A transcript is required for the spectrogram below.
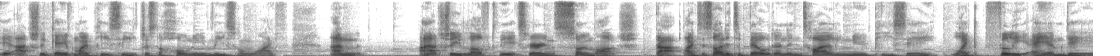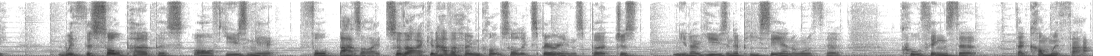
it actually gave my PC just a whole new lease on life. And I actually loved the experience so much that I decided to build an entirely new PC, like fully AMD, with the sole purpose of using it for Bazzite, so that I can have a home console experience, but just you know using a PC and all of the cool things that that come with that.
